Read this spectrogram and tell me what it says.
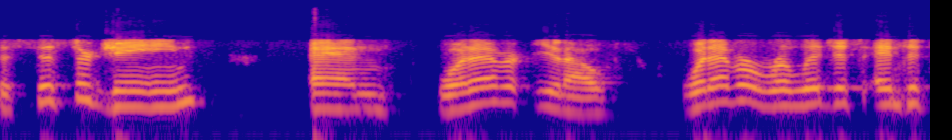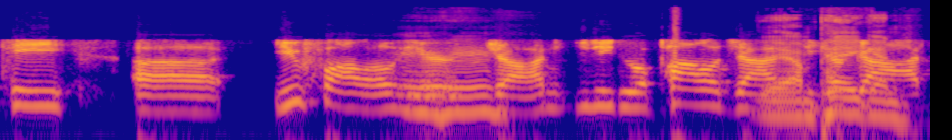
to Sister Jean and whatever you know, whatever religious entity uh, you follow here, John. You need to apologize Mm-hmm. Yeah, I'm to your. God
